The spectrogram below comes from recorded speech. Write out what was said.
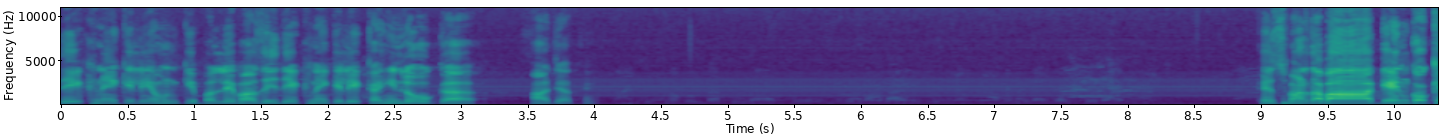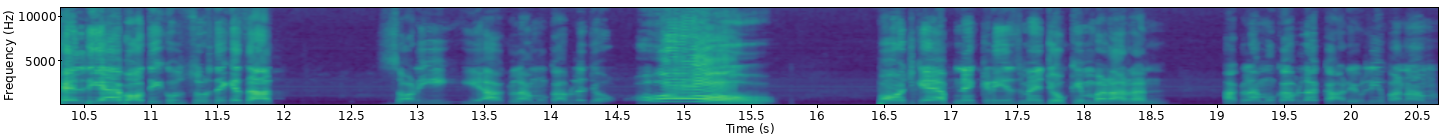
देखने के लिए, उनकी बल्लेबाजी देखने के लिए कहीं लोग आ जाते हैं। इस मरतबा गेंद को खेल दिया है बहुत ही खूबसूरती के साथ। सॉरी ये अगला मुकाबला जो ओ पहुँच गए अपने क्रीज में जोखिम बड़ा रन। अगला मुकाबला कारिवली बनाम।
